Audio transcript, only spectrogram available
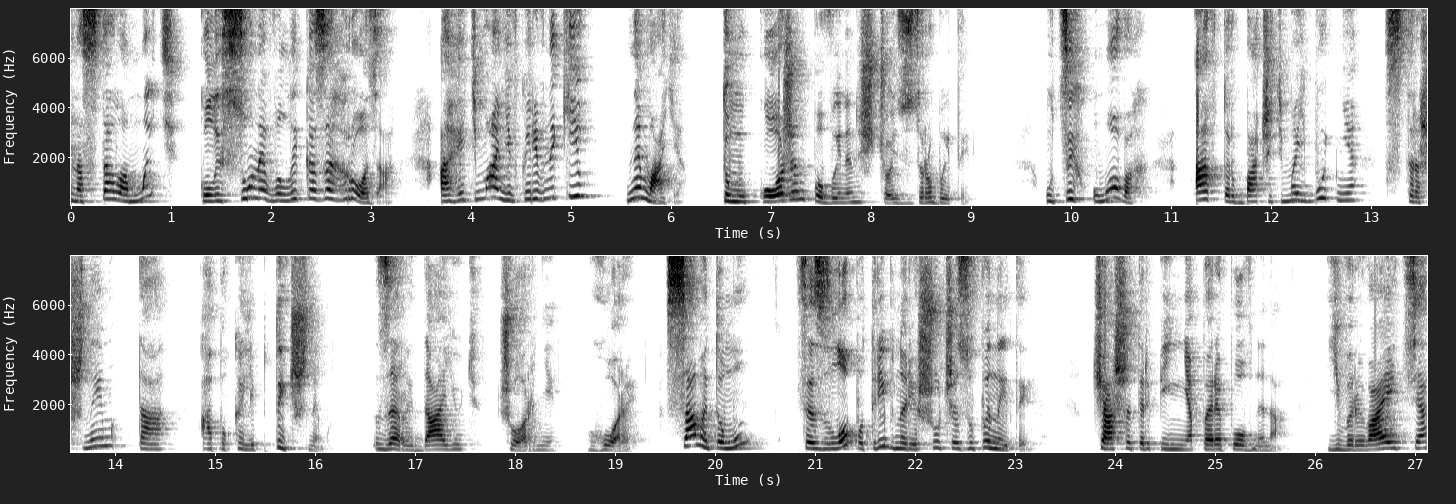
настала мить, коли суне велика загроза, а гетьманів керівників немає. Тому кожен повинен щось зробити. У цих умовах автор бачить майбутнє страшним та апокаліптичним. Заридають Чорні гори. Саме тому це зло потрібно рішуче зупинити. Чаша терпіння переповнена, й виривається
